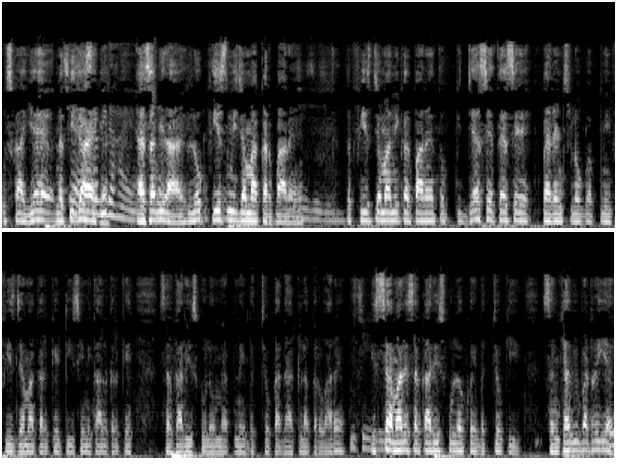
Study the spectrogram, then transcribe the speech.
उसका यह अच्छा, नतीजा अच्छा, है, है। ऐसा अच्छा। भी रहा है। लोग अच्छा। फ़ीस नहीं जमा कर पा रहे हैं। जी, जी, जी। तो फ़ीस जमा नहीं कर पा रहे हैं। तो जैसे तैसे पेरेंट्स लोग अपनी फ़ीस जमा करके टीसी निकाल करके सरकारी स्कूलों में अपने बच्चों का दाखिला करवा रहे हैं। इससे हमारे सरकारी स्कूलों के बच्चों की संख्या भी बढ़ रही है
